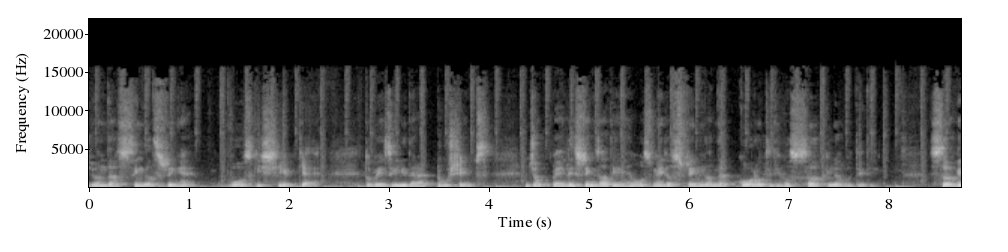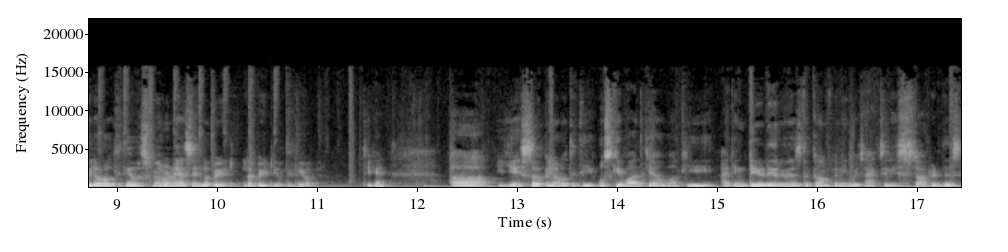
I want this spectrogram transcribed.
जो अंदर सिंगल स्ट्रिंग है वो उसकी शेप क्या है? तो basically there are two shapes जो पहले स्ट्रिंग्स आती हैं उसमें जो स्ट्रिंग अंदर कोर होती थी वो सर्कुलर होती थी. सर्कुलर होती थी और उसमें उन्होंने ऐसे लपेट लपेटी होती थी वायर ठीक है? uh, ये सर्कुलर होती थी। उसके बाद क्या हुआ कि I think D'Addario is the company which actually started this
